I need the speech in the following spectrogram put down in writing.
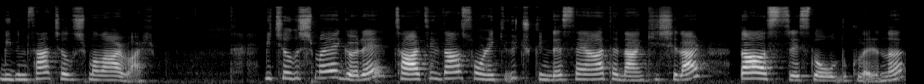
bilimsel çalışmalar var. Bir çalışmaya göre tatilden sonraki 3 günde seyahat eden kişiler daha stresli olduklarını,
